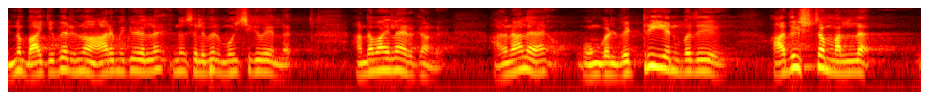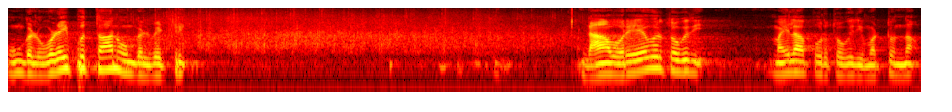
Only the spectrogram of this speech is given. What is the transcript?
இன்னும் பாக்கி பேர் இன்னும் ஆரம்பிக்கவே இல்லை இன்னும் சில பேர் முயற்சிக்கவே இல்லை. அந்த மாதிரிலாம் இருக்காங்க. அதனால் உங்கள் வெற்றி என்பது அதிர்ஷ்டம் அல்ல உங்கள் உழைப்புத்தான் உங்கள் வெற்றி. நான் ஒரே ஒரு தொகுதி மயிலாப்பூர் தொகுதி மட்டும்தான்.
